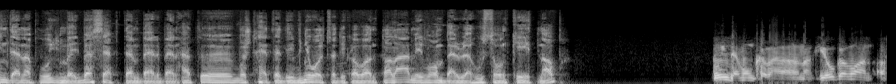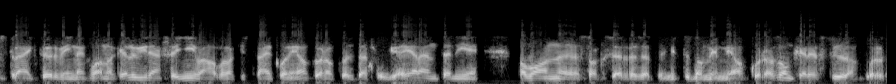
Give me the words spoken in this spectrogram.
minden nap úgy megy be szeptemberben. Hát most hetedik, nyolcadika van talán, még van belőle 22 nap. Minden munkavállalónak joga van, a sztrájk törvénynek vannak előírásai, nyilván ha valaki sztrájkolni akar, akkor be fogja jelenteni. Ha van szakszervezet, hogy mit tudom én mi, akkor azon keresztül, akkor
